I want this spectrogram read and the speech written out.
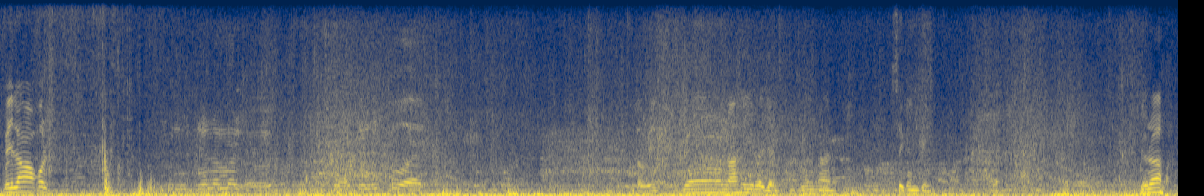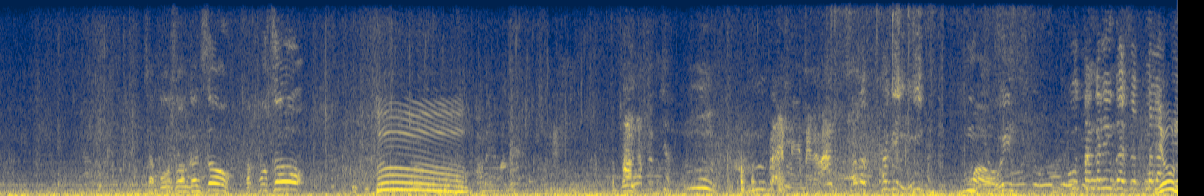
bay lang ako. Tunog na naman eh. Natin ito ay. Ito, wait. Yung nahila dyan. Yung ano, second pin. Yun na. Sa puso ang ganso! Sa puso! Hmm. Bumawi! O, tanggalin yung ganso at malaki Yun.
